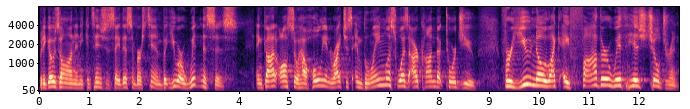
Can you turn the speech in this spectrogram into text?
But he goes on and he continues to say this in verse 10 But you are witnesses, and God also, how holy and righteous and blameless was our conduct towards you. For you know, like a father with his children,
